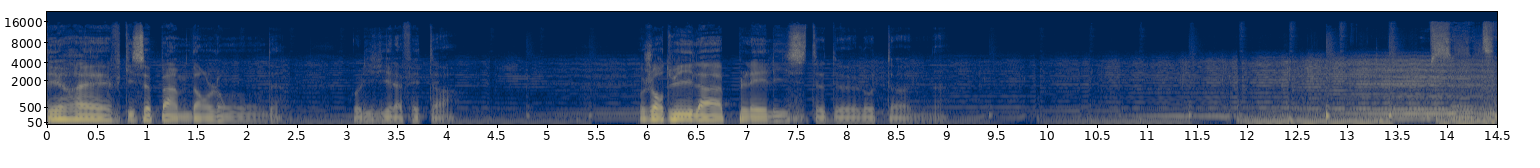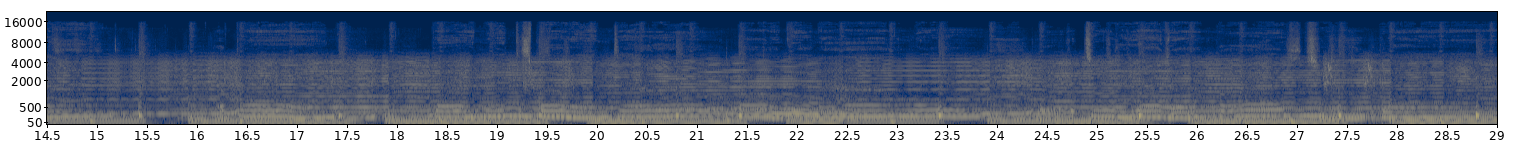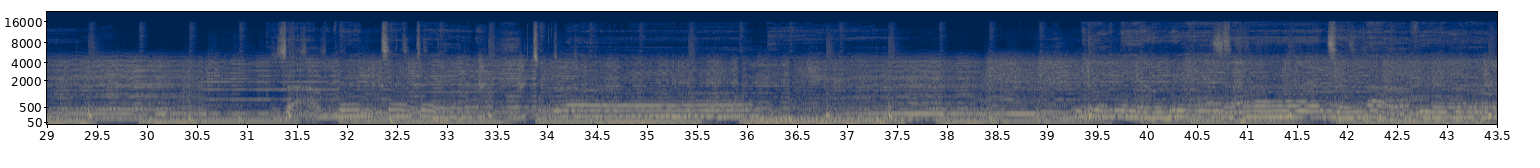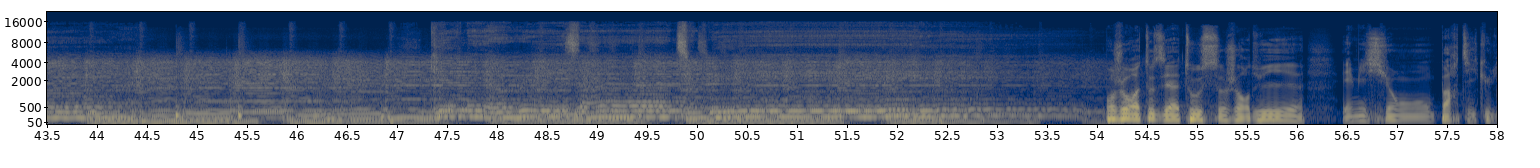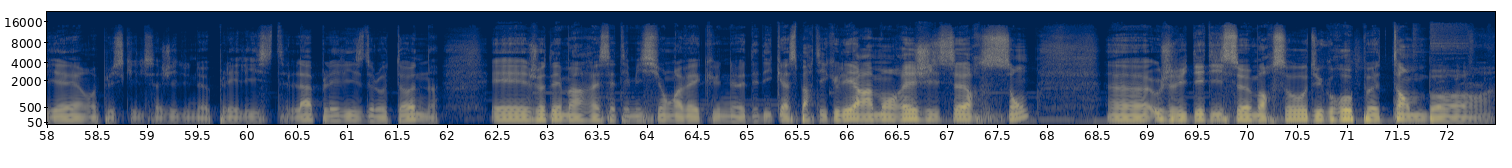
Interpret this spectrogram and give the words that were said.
Des rêves qui se pâment dans l'onde. Olivier Lafetta. Aujourd'hui, la playlist de l'automne. Toutes et à tous. Aujourd'hui, émission particulière puisqu'il s'agit d'une playlist, la playlist de l'automne. Et je démarrerai cette émission avec une dédicace particulière à mon régisseur son, euh, où je lui dédie ce morceau du groupe Tambor.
